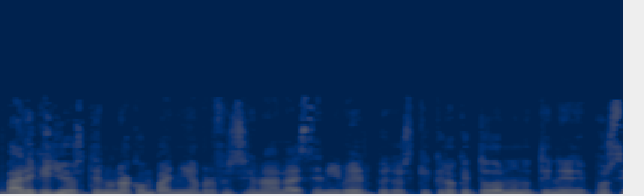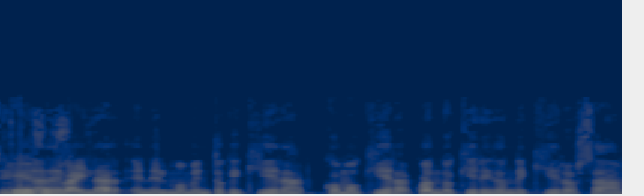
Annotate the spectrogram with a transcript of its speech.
vale que yo esté en una compañía profesional a ese nivel, pero es que creo que todo el mundo tiene posibilidad de bailar en el momento que quiera, como quiera, cuando quiera y donde quiera. O sea,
